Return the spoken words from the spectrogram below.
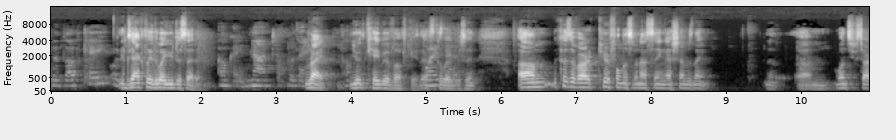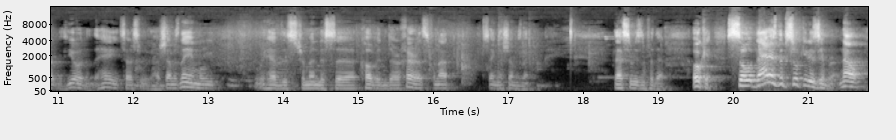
the Vav K? Exactly the way you just said it. Okay, not with a. Right. Okay. Yud K Bevav K. That's Why the way that? we say it. Um, because of our carefulness of not saying Hashem's name. Um, once you start with Yud and the Hey, it starts with Hashem's name. We, we have this tremendous uh, covet in Derech Eretz for not saying Hashem's name. That's the reason for that. Okay, so that is the Psuki de Zimra. Now,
